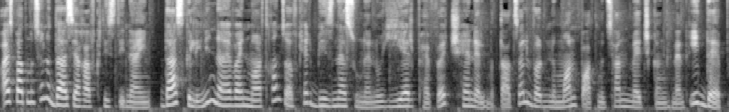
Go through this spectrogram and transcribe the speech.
Այս պատմությունը դաս եղավ Քրիստինային։ Դաս կլինի նաև այն մարդկանց, ովքեր բիզնես ունեն ու երբևէ չեն էլ մտածել, որ նման պատմության մեջ կընկնեն։ Ի դեպ,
